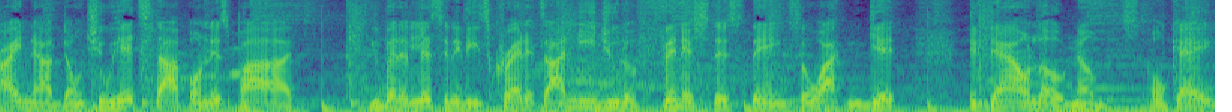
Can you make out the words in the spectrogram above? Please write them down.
Right, now don't you hit stop on this pod. You better listen to these credits. I need you to finish this thing so I can get the download numbers, okay?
